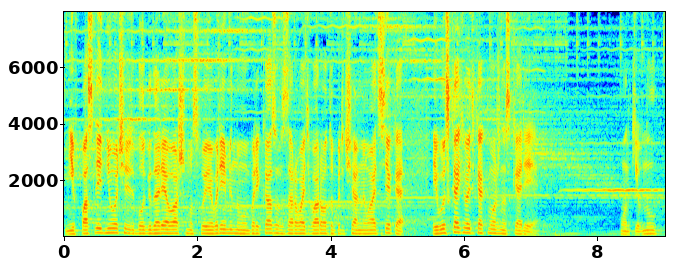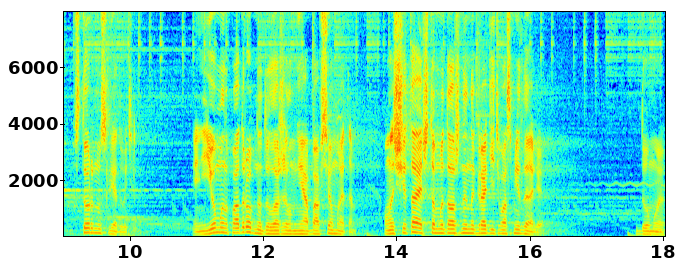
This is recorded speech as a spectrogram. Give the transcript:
не в последнюю очередь благодаря вашему своевременному приказу взорвать ворота причального отсека и выскакивать как можно скорее. Он кивнул в сторону следователя. Ньюман подробно доложил мне обо всем этом. Он считает, что мы должны наградить вас медалью. Думаю,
